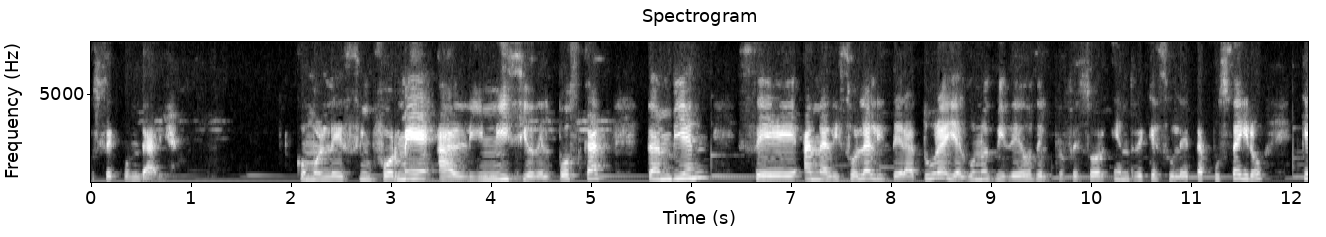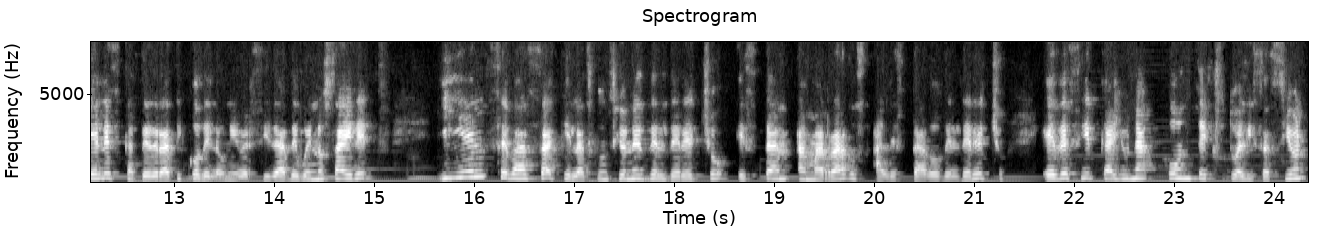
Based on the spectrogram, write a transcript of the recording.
secundaria. Como les informé al inicio del podcast, también se analizó la literatura y algunos videos del profesor Enrique Zuleta Puseiro, que él es catedrático de la Universidad de Buenos Aires, y él se basa que las funciones del derecho están amarrados al Estado del Derecho, es decir, que hay una contextualización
